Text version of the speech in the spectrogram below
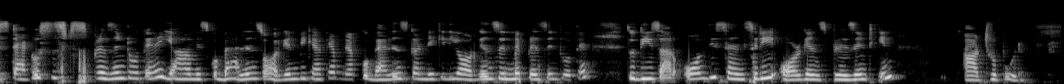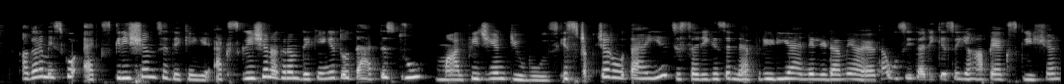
स्टैटोसिस्ट प्रेजेंट होते हैं या हम इसको बैलेंस ऑर्गन भी कहते हैं अपने आप को बैलेंस करने के लिए ऑर्गन इनमें प्रेजेंट होते हैं। तो these are all the sensory organs present in arthropod अगर हम इसको एक्सक्रीशन से देखेंगे एक्सक्रीशन अगर हम देखेंगे तो that is through Malpighian tubules structure होता है ये, जिस तरीके से नेफ्रीडिया एनेलिडा में आया था, उसी तरीके से यहाँ पे एक्सक्रीशन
